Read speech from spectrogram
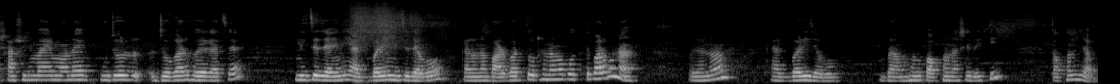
শাশুড়ি মায়ের মনে হয় পুজোর জোগাড় হয়ে গেছে। নিচে যাইনি, একবারই নিচে যাব। কেননা বারবার তো ওঠানামা করতে পারব না। ওই জন্য একবারই যাব। ব্রাহ্মণ কখন আসে দেখি তখন যাব।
